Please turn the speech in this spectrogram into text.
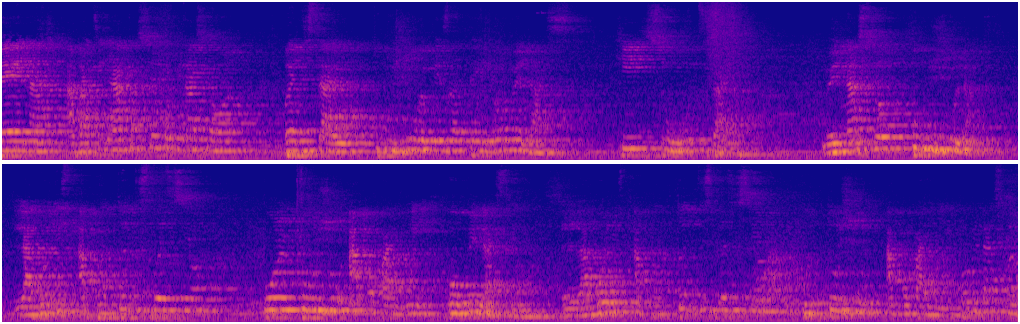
Mais à bâtir l'attention population, bandits toujours représenté une menace qui sous route ça. Menace toujours là. La police a pris toute disposition pour toujours accompagner la population. La police a pris toute disposition pour toujours accompagner la population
